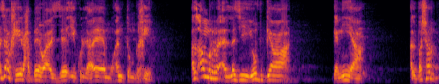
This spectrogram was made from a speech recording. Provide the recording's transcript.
مساء الخير أحبائي وأعزائي كل عام وأنتم بخير. الأمر الذي يفجع جميع البشر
